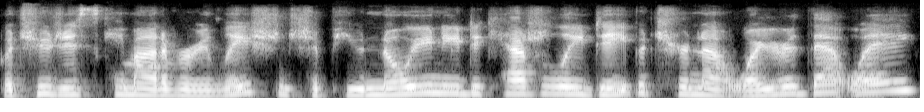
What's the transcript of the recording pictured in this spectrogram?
but you just came out of a relationship, you know you need to casually date, but you're not wired that way.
